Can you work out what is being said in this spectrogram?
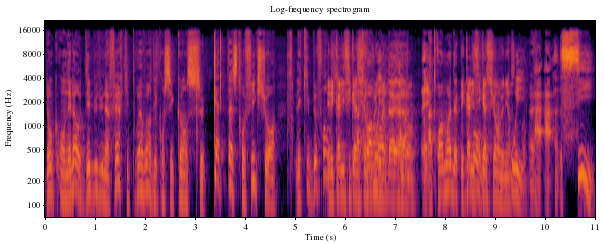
Donc on est là au début d'une affaire qui pourrait avoir des conséquences catastrophiques sur l'équipe de France. Et les qualifications à trois, mois, à, trois mois Les qualifications à venir. Oui, si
